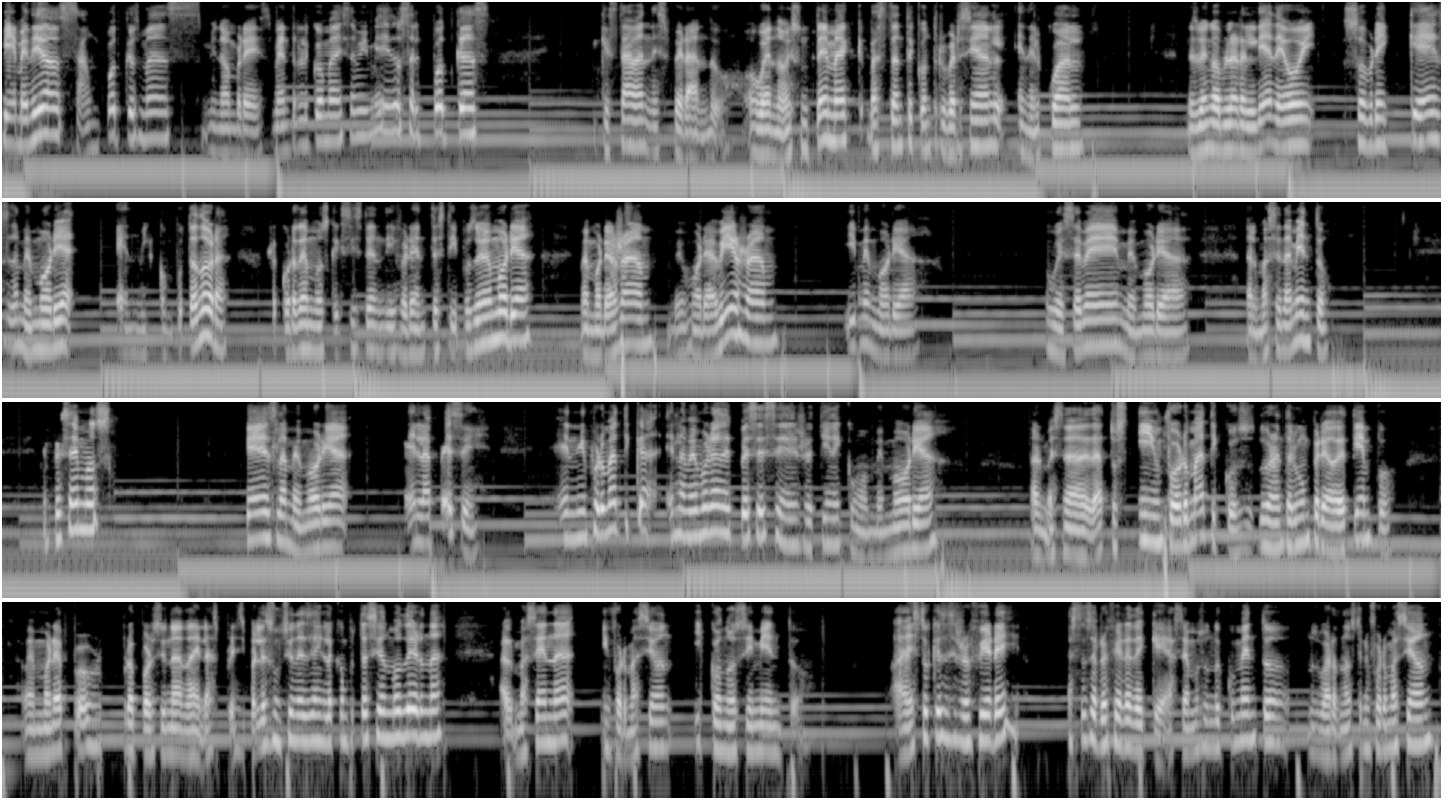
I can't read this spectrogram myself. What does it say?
Bienvenidos a un podcast más. Mi nombre es Ventral Coma y bienvenidos al podcast que estaban esperando. O bueno, es un tema bastante controversial en el cual les vengo a hablar el día de hoy sobre qué es la memoria en mi computadora. Recordemos que existen diferentes tipos de memoria: memoria RAM, memoria VRAM y memoria USB, memoria de almacenamiento. Empecemos. ¿Qué es la memoria en la PC? En informática, en la memoria de PC se retiene como memoria almacenada de datos informáticos durante algún periodo de tiempo. La memoria proporcionada en las principales funciones de la computación moderna almacena información y conocimiento. ¿A esto qué se refiere? Esto se refiere de que hacemos un documento, nos guarda nuestra información,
